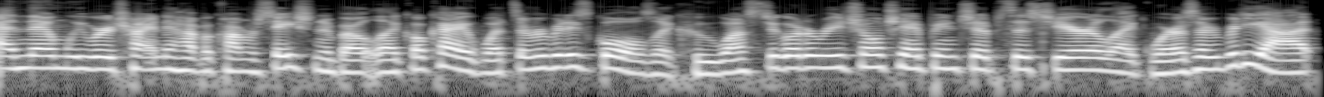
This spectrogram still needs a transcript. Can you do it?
And then we were trying to have a conversation about like, okay, what's everybody's goals? Like, who wants to go to regional championships this year? Like, where's everybody at?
